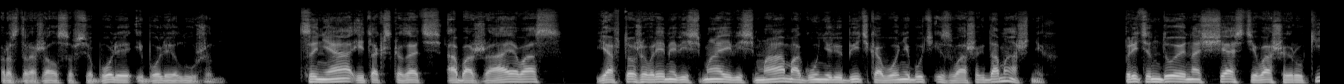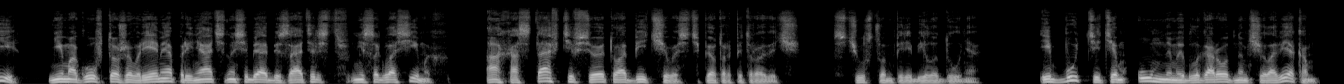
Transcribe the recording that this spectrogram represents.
Раздражался все более и более Лужин. Ценя и, так сказать, обожая вас, я в то же время весьма и весьма могу не любить кого-нибудь из ваших домашних. Претендуя на счастье вашей руки, не могу в то же время принять на себя обязательств несогласимых. Ах, оставьте всю эту обидчивость, Петр Петрович!» — с чувством перебила Дуня. «И будьте тем умным и благородным человеком,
